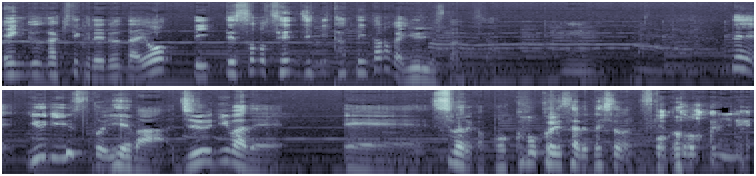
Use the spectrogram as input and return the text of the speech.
援軍が来てくれるんだよって言って、その先陣に立っていたのがユリウスなんですよ。うん。で、ユリウスといえば、12話で、えー、スバルがボッコボコにされた人なんですけどボッコボ、コにね、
